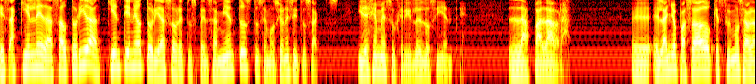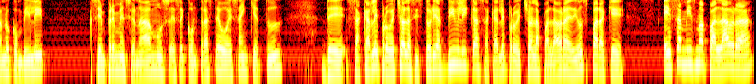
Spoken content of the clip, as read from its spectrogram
es a quién le das autoridad. ¿Quién tiene autoridad sobre tus pensamientos, tus emociones y tus actos? Y déjenme sugerirles lo siguiente. La palabra. Eh, el año pasado que estuvimos hablando con Billy, siempre mencionábamos ese contraste o esa inquietud de sacarle provecho a las historias bíblicas, sacarle provecho a la palabra de Dios para que esa misma palabra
